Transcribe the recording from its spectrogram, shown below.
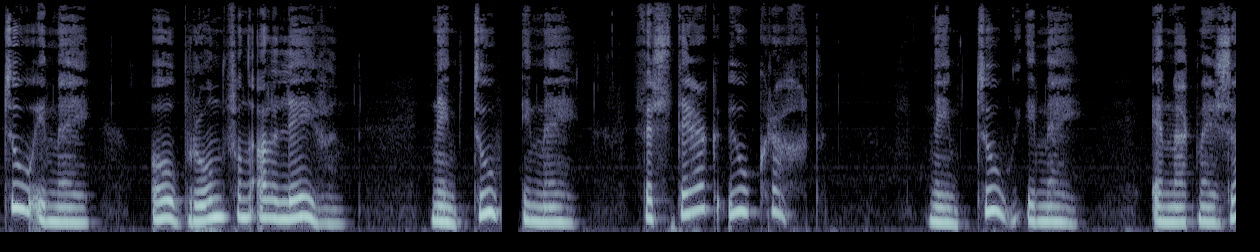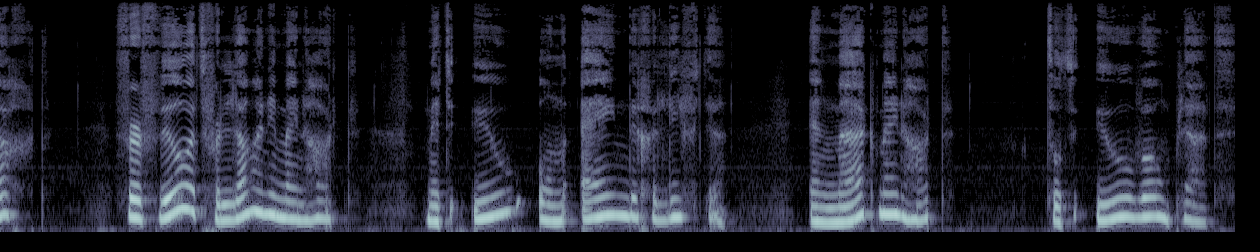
toe in mij, o bron van alle leven. Neem toe in mij, versterk uw kracht. Neem toe in mij en maak mij zacht. Vervul het verlangen in mijn hart met uw oneindige liefde en maak mijn hart tot uw woonplaats.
